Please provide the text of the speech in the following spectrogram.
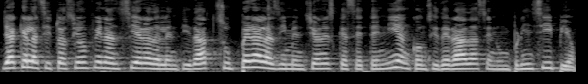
ya que la situación financiera de la entidad supera las dimensiones que se tenían consideradas en un principio.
